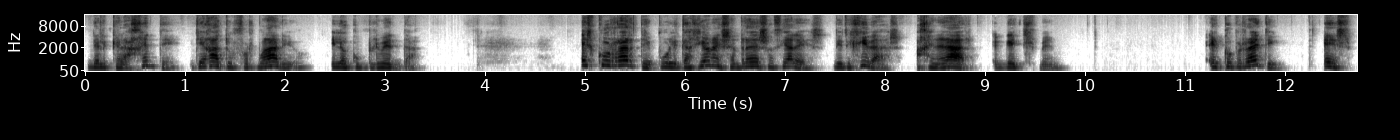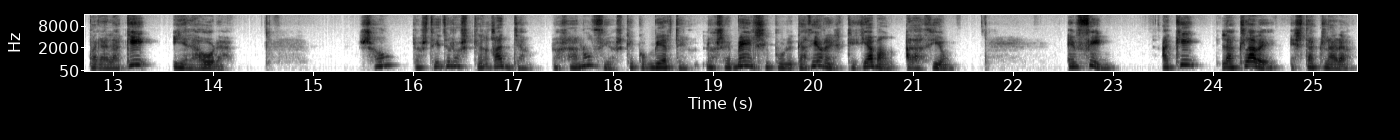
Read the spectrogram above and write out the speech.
del que la gente llega a tu formulario y lo cumplimenta. Es currarte publicaciones en redes sociales dirigidas a generar engagement. El copywriting es para el aquí y el ahora. Son los títulos que enganchan, los anuncios que convierten, los emails y publicaciones que llaman a la acción. En fin, aquí la clave está clara,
